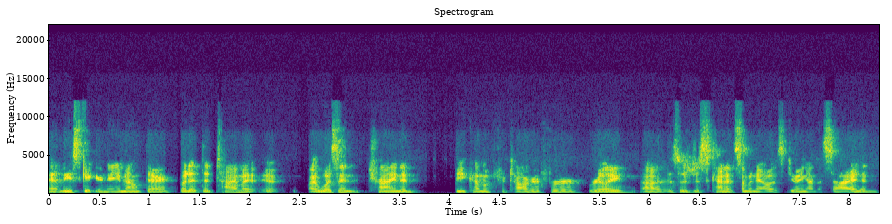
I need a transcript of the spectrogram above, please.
at least get your name out there. But at the time it, it, i wasn't trying to become a photographer really. Uh, this was just kind of something i was doing on the side and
